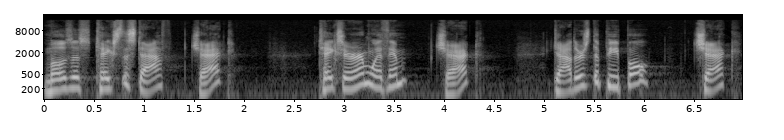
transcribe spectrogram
Moses takes the staff, check. Takes Aaron with him, check. Gathers the people, check.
